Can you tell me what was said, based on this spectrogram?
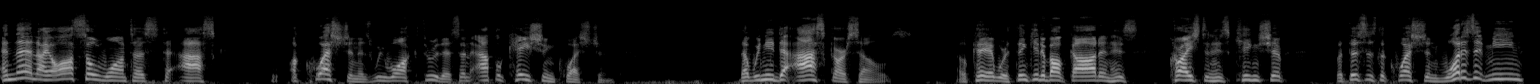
And then I also want us to ask a question as we walk through this, an application question that we need to ask ourselves. Okay, we're thinking about God and His Christ and His kingship, but this is the question what does it mean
